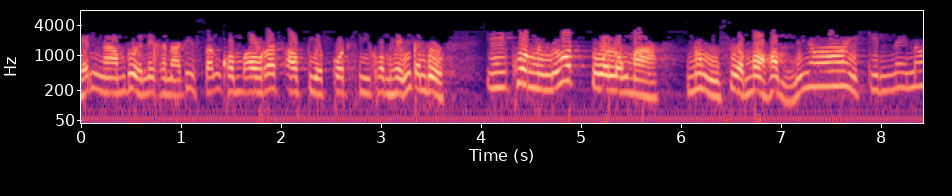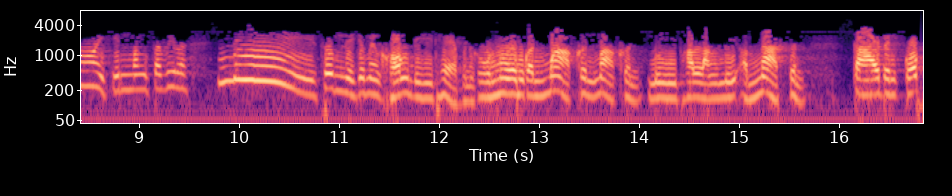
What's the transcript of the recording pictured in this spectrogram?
เห็นงามด้วยในขณะที่สังคมเอารัดเอาเปรียบกดขี่ข่มเห็นกันดูอีกพวกหนึ่งลดตัวลงมา นุ่งเสื้อหม้อห่มน้อยกินน้อยกินมังสวิรัตนี่ซึ่งนี่จะเป็นของดีแท้มันก็รวมกันมากขึ้นมากขึ้น มีพลังมีอำนาจขึ้น กลายเป็นกบ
